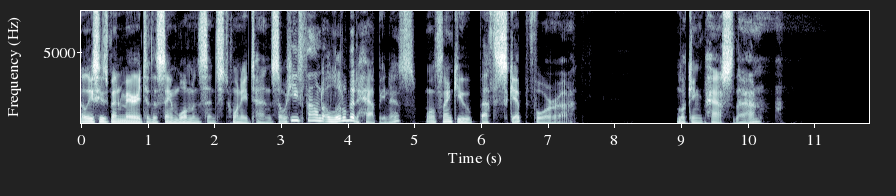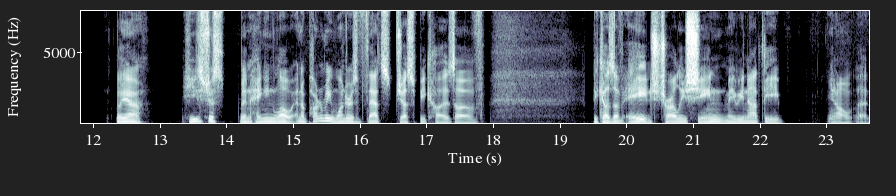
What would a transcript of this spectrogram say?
At least he's been married to the same woman since 2010, so he found a little bit of happiness. Well, thank you, Beth Skipp, for uh, looking past that. But yeah, he's just been hanging low, and a part of me wonders if that's just because of because of age. Charlie Sheen, maybe not the, you know, that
